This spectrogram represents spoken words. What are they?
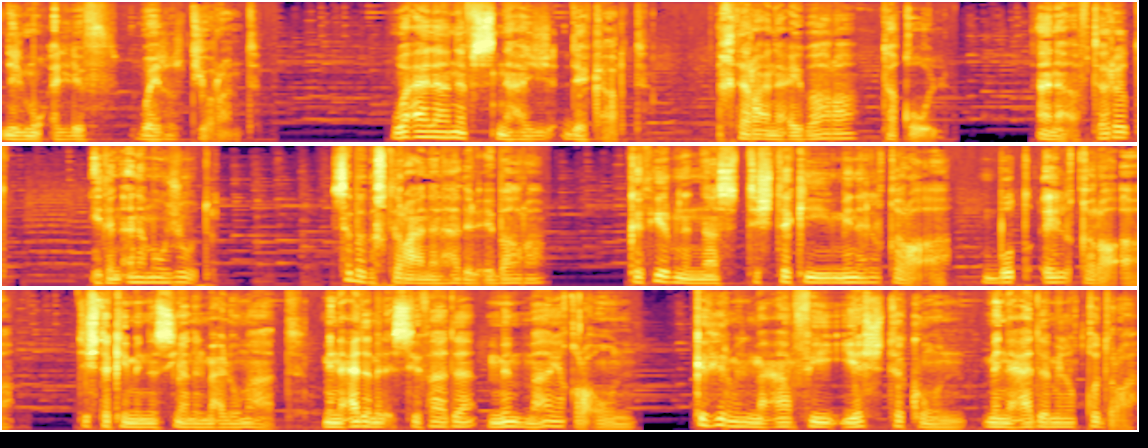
للمؤلف ويل تيورانت. وعلى نفس نهج ديكارت. اخترعنا عبارة تقول أنا أفترض إذا أنا موجود. سبب اختراعنا لهذه العبارة كثير من الناس تشتكي من القراءة بطء القراءة. تشتكي من نسيان المعلومات من عدم الاستفادة مما يقرؤون. كثير من المعارفي يشتكون من عدم القدرة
